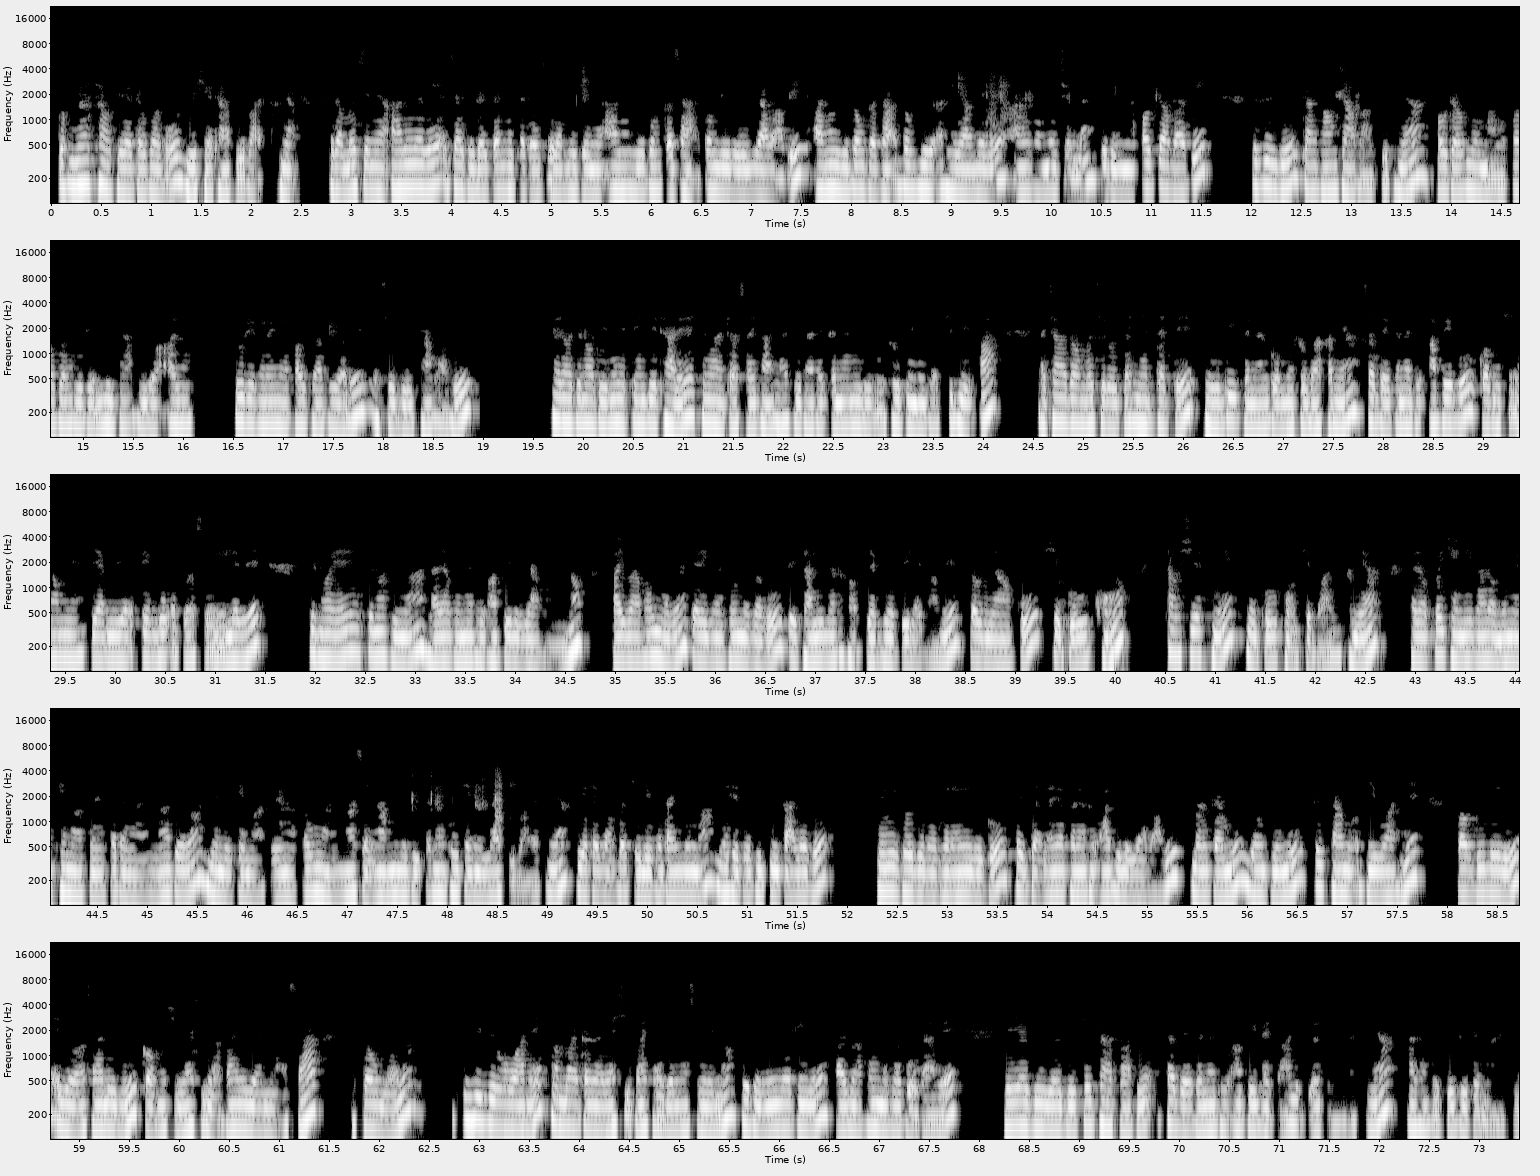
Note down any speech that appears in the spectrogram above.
360တဲ့တုပ်ကွက်ကိုရွေးချယ်ထားပေးပါတယ်ခင်ဗျအဲ့တော့မရှင်များအားလုံးလည်းအကြိုက်တူတဲ့ကြိုက်နေတတ်တယ်ဆိုတော့မရှင်များအားလုံးရေသုံးကစားအသုံးပြုလို့ရပါပြီအားလုံးရေသုံးကစားအသုံးပြုတဲ့အလျောက်လေးလည်းအားလုံးမရှင်များဒီနေ့ပေါက်ကြပါစေအစဉ်ကြီးကံကောင်းကြပါစေခင်ဗျာဗုဒ္ဓမြတ်မှာပေါက်ကွက်လေးတွေမိကြပြီးတော့အားလုံးလူတွေကနေပေါက်ကြပြီးတော့လည်းအစီအပြေကြပါစေ အဲ့တော့ကျွန်တော်ဒီနေ့တင်ပြထားတဲ့ကျွန်တော်အတွက်ဆိုင်ကရရှိထားတဲ့ကဏ္ဍလေးတွေကိုထုတ်ခြင်းလို့ဖြစ်ဖြစ်ပါအခြားသောမရှိလို့တိုင်းနဲ့တက်တဲ့ညီတိကဏ္ဍကိုမဆိုပါခင်ဗျာဆက်တဲ့ကဏ္ဍတွေအပေးဖို့ကော်မရှင်အောင်မြန်ပြန်ပြီးတော့တင်ဖို့အတွက်ဆိုရင်လည်းကျွန်တော်ရဲ့ကျွန်တော်စီမှာလာရောက်ကနေလို့အပေးလို့ရပါမယ်နော်။ Viber ဖုန်းနံပါတ် Telegram ဖုန်းနံပါတ်ကိုတေချာလေးနောက်တစ်ခေါက်ပြန်ပြောပေးလိုက်ပါမယ်။399899ခွန်68229ခွန်ဖြစ်ပါတယ်ခင်ဗျာ။ အဲ့တော့ပိတ်ချိန်လေးကတော့မနေ့ကမှဆိုရင်7နာရီ50ပါညနေခင်းမှဆိုရင်တော့3နာရီ55မိနစ်ဒီတန်းထုတ်ချိန်လေးရရှိပါတယ်ခင်ဗျာ။ဒီအတွက်ကြောင့်ပိတ်ချိန်လေးမတိုင်းခင်မှာ message တို့ပြီးကလည်းပဲမိမိထိုးခြင်းတဲ့ကဏ္ဍလေးတွေကိုစိတ်ကြလည်းရခဏထုတ်အားပေးလို့ရပါပြီ။မှန်ကန်မှုယုံကြည်မှုစိတ်ချမှုအပြည့်အဝနဲ့ပေါက်တီးလေးတွေအယောအစားလေးတွေကော်မရှင်ရရှိတဲ့အပိုင်းလေးရမှာအစားအဆုံးပေါ့နော်ဒီဗီဒီယိုဝါနဲ့မမတန်ရရှိပါဆိုင်ခြင်းဆိုရင်တော့ဒီတင်ရင်းကြီးရဲ့ Viber ဖုန်းနံပါတ်ကိုဒါပဲ ရေရကြီးရောကြီးစိတ်ချစွာဖြင့်အဆက်အသွယ်ကနေတူအပ်ပေးလိုက်ပါလို့ ပြောချင်ပါတယ်ခင်ဗျာ အားလုံးကို ကျေးဇူးတင်ပါတယ်ခင်ဗျာ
